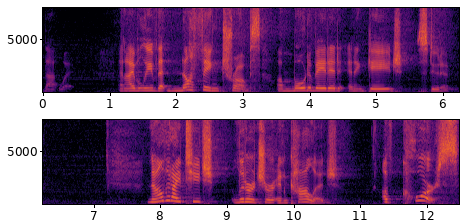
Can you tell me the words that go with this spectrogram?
that way. And I believe that nothing trumps a motivated and engaged student. Now that I teach literature in college, of course,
